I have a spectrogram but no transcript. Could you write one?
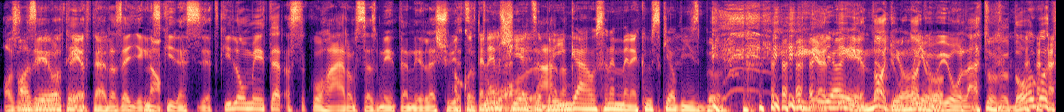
az Azért azért ott érted, az 1,9 kilométer, azt akkor 300 méternél lesüllyedsz Akkor te nem sietsz a bringához, hanem menekülsz ki a vízből. Igen, Ja, igen, értem. nagyon, Jó, nagyon jó. jól látod a dolgot,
